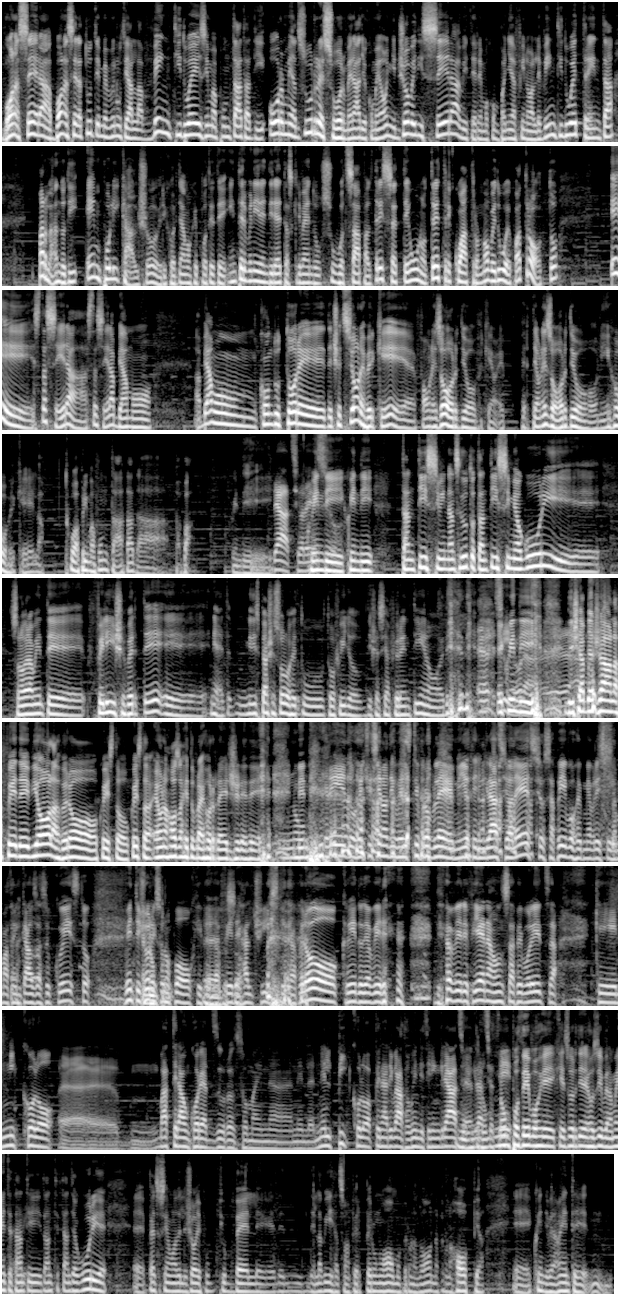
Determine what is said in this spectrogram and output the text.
Buonasera, buonasera a tutti e benvenuti alla ventiduesima puntata di Orme Azzurre su Orme Radio come ogni giovedì sera vi terremo compagnia fino alle 22.30 parlando di Empoli Calcio. Vi ricordiamo che potete intervenire in diretta scrivendo su WhatsApp al 371 334 9248 e stasera, stasera abbiamo, abbiamo un conduttore d'eccezione perché fa un esordio, perché per te è un esordio Nico, perché la tua prima puntata da papà. Quindi, Grazie Alessio. Quindi, quindi tantissimi, innanzitutto tantissimi auguri. E, sono veramente felice per te e niente, mi dispiace solo che tu, tuo figlio dice sia fiorentino e, eh, e sì, quindi ora, eh, dice abbia già la fede viola, però questo, questo, è una cosa che dovrai correggere te. Non credo che ci siano di questi problemi, io ti ringrazio Alessio, sapevo che mi avresti chiamato in causa su questo, 20 eh, giorni sono pochi per eh, la fede so. calcistica, però credo di avere, di avere piena consapevolezza che Niccolo eh, batterà un cuore azzurro insomma in, nel, nel, piccolo appena arrivato quindi ti ringrazio, Niente, ringrazio non, non, potevo che, che, esordire così veramente tanti, tanti, tanti auguri e eh, penso sia una delle gioie più, più belle de, della vita insomma, per, per, un uomo, per una donna, per una coppia eh, quindi veramente mh,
